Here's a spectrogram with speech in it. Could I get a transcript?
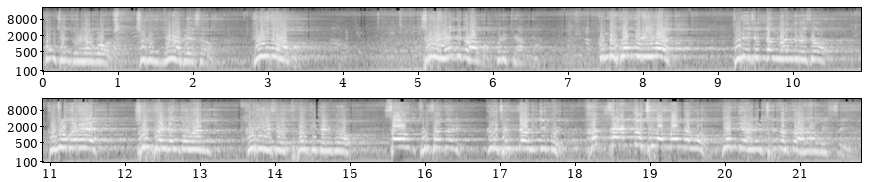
공천 주려고 지금 연합해서 회의도 하고 서로 회기도 하고 그렇게 합니다. 근데 국민의힘은 비례정당 만들어서 그동안에 7, 8년 동안 거리에서 턱이 들고 싸운 투사들 그 정당 인물 한 사람도 지금 만나고 연대하는 생각도 안 하고 있어요.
